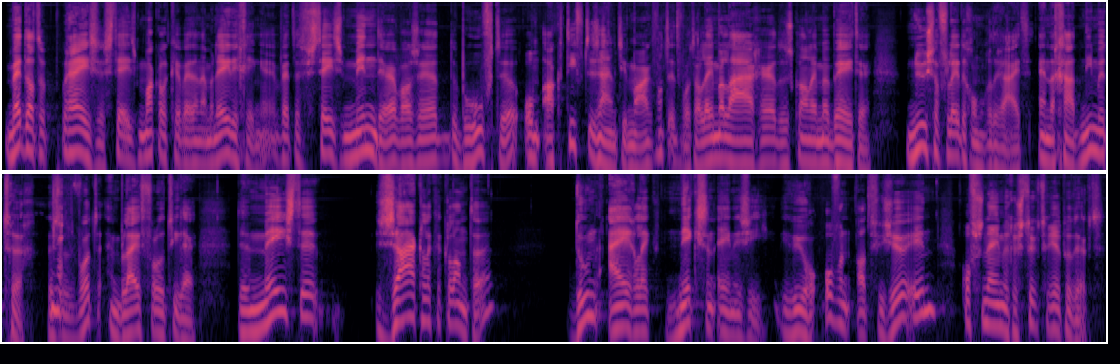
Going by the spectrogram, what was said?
Met dat de prijzen steeds makkelijker werden naar beneden gingen, werd er steeds minder was er de behoefte om actief te zijn op die markt. Want het wordt alleen maar lager, dus het kan alleen maar beter. Nu is dat volledig omgedraaid en dat gaat niet meer terug. Dus het wordt en blijft volatieler. De meeste zakelijke klanten doen eigenlijk niks aan energie. Die huren of een adviseur in, of ze nemen een gestructureerd product.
